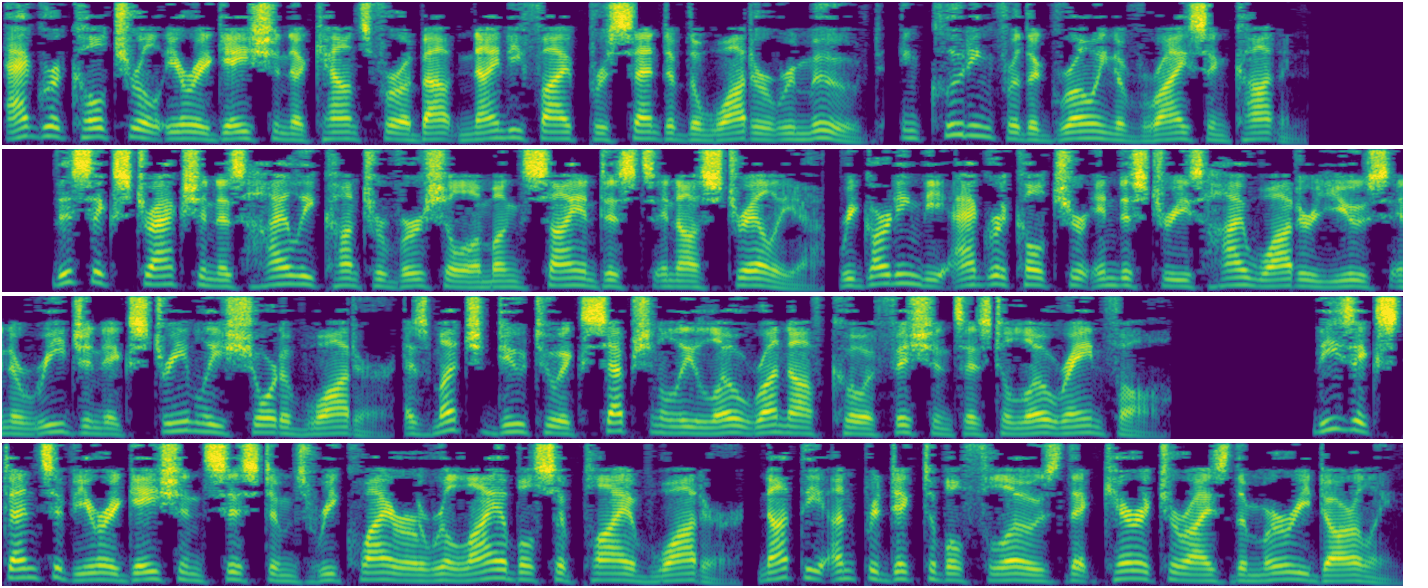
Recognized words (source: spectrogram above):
Agricultural irrigation accounts for about 95% of the water removed, including for the growing of rice and cotton. This extraction is highly controversial among scientists in Australia, regarding the agriculture industry's high water use in a region extremely short of water as much due to exceptionally low runoff coefficients as to low rainfall. These extensive irrigation systems require a reliable supply of water, not the unpredictable flows that characterize the Murray-Darling.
